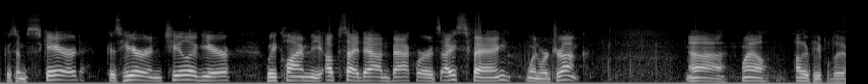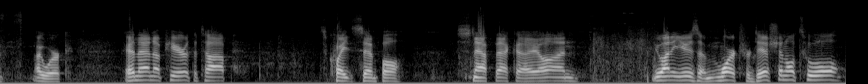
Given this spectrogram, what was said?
because I'm scared, because here in CiloGear, we climb the upside down backwards ice fang when we're drunk. Uh, well, other people do. I work. And then up here at the top, it's quite simple. Snap that guy on. You want to use a more traditional tool.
